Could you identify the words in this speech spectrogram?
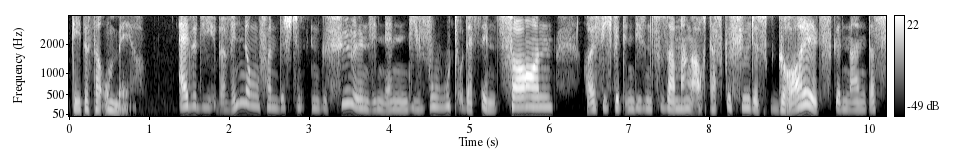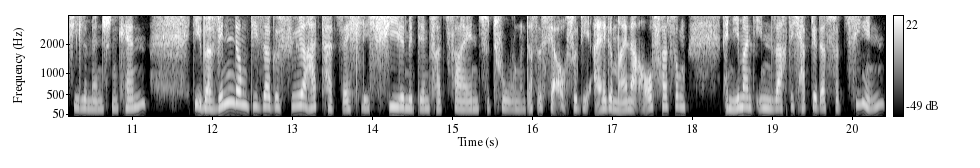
geht es da um mehr? Also die Überwindung von bestimmten Gefühlen, Sie nennen die Wut oder den Zorn. Häufig wird in diesem Zusammenhang auch das Gefühl des Grolls genannt, das viele Menschen kennen. Die Überwindung dieser Gefühle hat tatsächlich viel mit dem Verzeihen zu tun. Und das ist ja auch so die allgemeine Auffassung. Wenn jemand Ihnen sagt, ich habe dir das verziehen,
